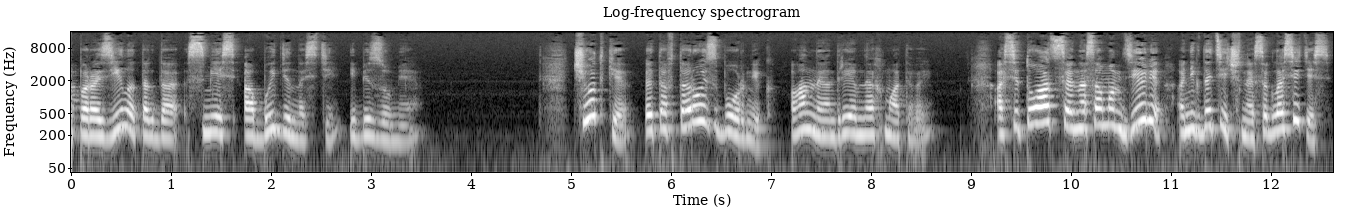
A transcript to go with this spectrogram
поразила тогда смесь обыденности и безумия. «Четки» – это второй сборник Анны Андреевны Ахматовой. А ситуация на самом деле анекдотичная, согласитесь?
